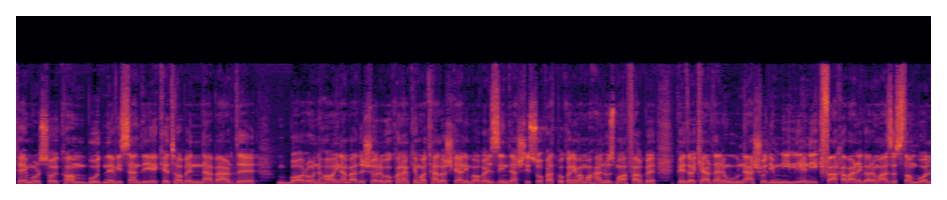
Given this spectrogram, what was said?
تیمور سویکام بود نویسنده کتاب نبرد بارونها. اینم بعد اشاره بکنم که ما تلاش کردیم با آقای زیندشتی صحبت بکنیم اما هنوز موفق به پیدا کردن او نشدیم. نیلی نیکفر خبرنگار ما از استانبول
